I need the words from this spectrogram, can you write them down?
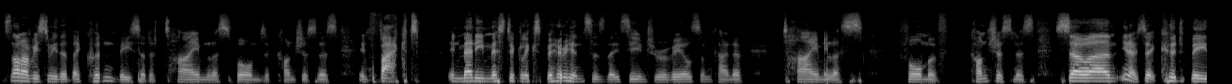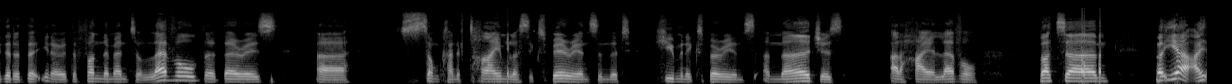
it's not obvious to me that there couldn't be sort of timeless forms of consciousness. In fact, in many mystical experiences, they seem to reveal some kind of timeless form of consciousness. So, um, you know, so it could be that at the, you know, at the fundamental level, that there is uh, some kind of timeless experience, and that human experience emerges at a higher level. But um, but yeah, I,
